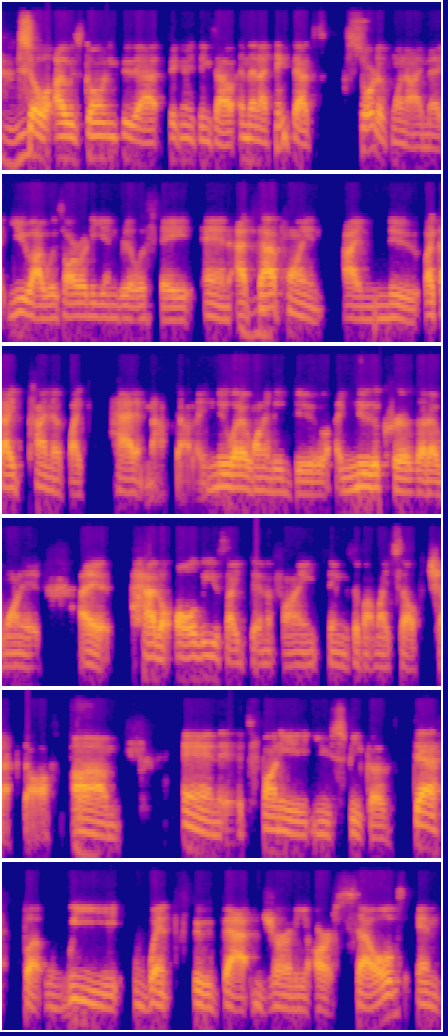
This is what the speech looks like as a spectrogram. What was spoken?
mm-hmm. so i was going through that figuring things out and then i think that's sort of when i met you i was already in real estate and at mm-hmm. that point i knew like i kind of like had it mapped out. I knew what I wanted to do. I knew the career that I wanted. I had all these identifying things about myself checked off. Um, and it's funny you speak of death, but we went through that journey ourselves. And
